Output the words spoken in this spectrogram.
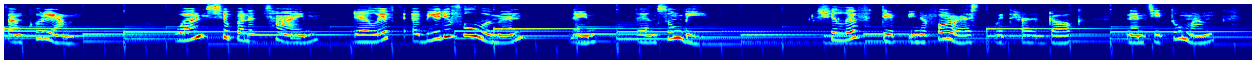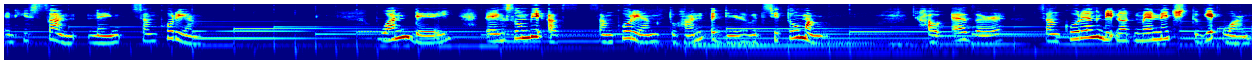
Sangkuriang. Once upon a time, there lived a beautiful woman named Dayang Sumbi. She lived deep in a forest with her dog named Situmang and his son named Sangkuriang. One day, Dayang Sumbi asked Sangkuriang to hunt a deer with Situmang. However, Sangkuriang did not manage to get one,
